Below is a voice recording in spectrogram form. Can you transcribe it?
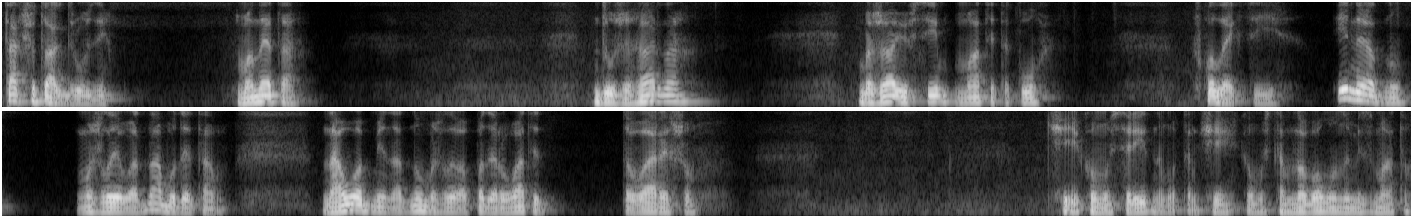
Так що так, друзі. Монета дуже гарна. Бажаю всім мати таку в колекції. І не одну. Можливо, одна буде там на обмін, одну, можливо, подарувати товаришу. Чи якомусь рідному, там, чи комусь там новому нумізмату.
